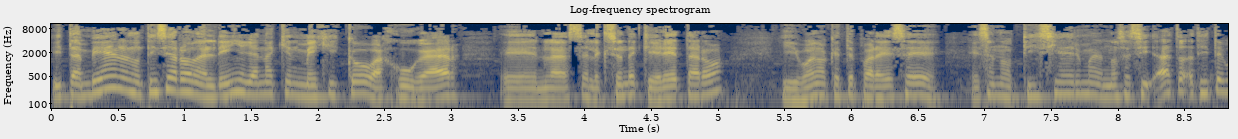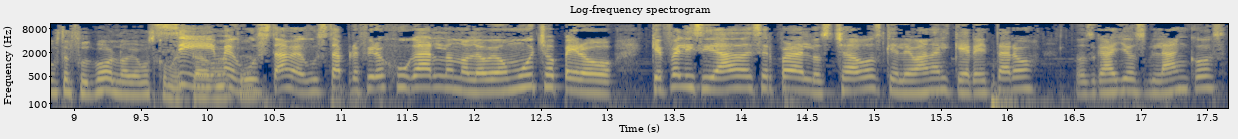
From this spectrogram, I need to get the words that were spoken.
Y también la noticia de Ronaldinho, ya aquí en México, va a jugar en la selección de Querétaro. Y bueno, ¿qué te parece esa noticia, Irma? No sé si a, ti te gusta el fútbol, ¿no habíamos comentado? Sí, me gusta, me gusta. Prefiero jugarlo, no lo veo mucho, pero qué felicidad de ser para los chavos que le van al Querétaro, los gallos blancos.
